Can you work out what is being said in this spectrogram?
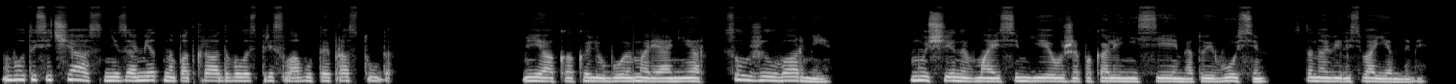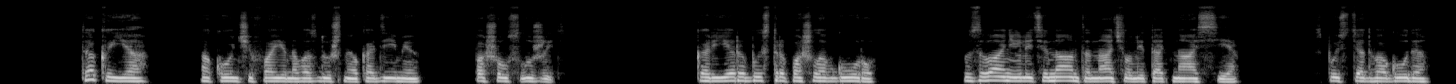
Вот и сейчас незаметно подкрадывалась пресловутая простуда. Я, как и любой марионер, служил в армии. Мужчины в моей семье уже поколений семь, а то и восемь становились военными. Так и я, окончив военно-воздушную академию, пошел служить. Карьера быстро пошла в гору. В звании лейтенанта начал летать на осе. Спустя два года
